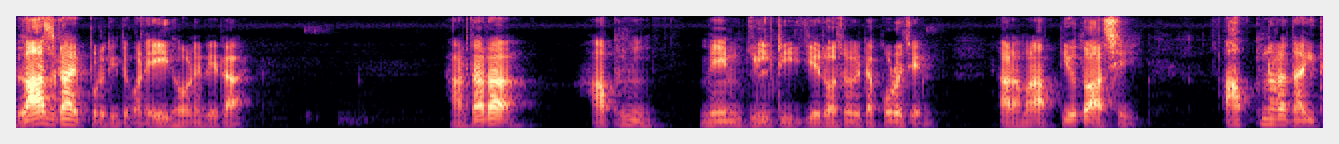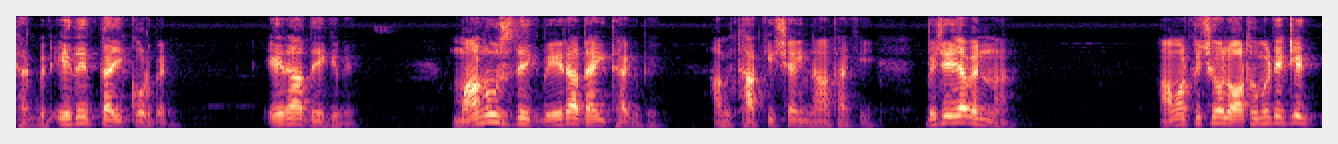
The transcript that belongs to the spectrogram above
লাশ গায়েব করে দিতে পারে, এই ধরনের এরা আর দাদা, আপনি মেন গিলটি যে রচনাটা করেছেন, আর আমার আত্মীয় তো আছেই, আপনারা দায়ী থাকবেন, এদের দায়ী করবেন। এরা দেখবে, মানুষ দেখবে, এরা দায়ী থাকবে। আমি থাকি চাই, না থাকি, বেঁচে যাবেন না। আমার কিছু হলে অটোমেটিকলি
